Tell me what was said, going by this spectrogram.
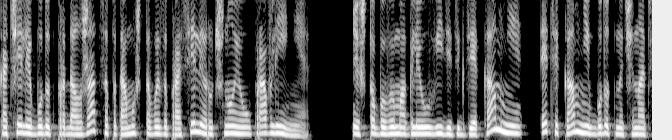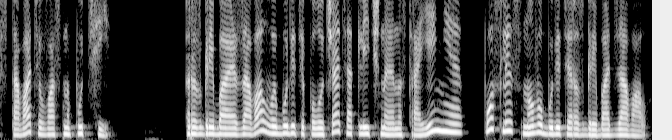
Качели будут продолжаться, потому что вы запросили ручное управление. И чтобы вы могли увидеть, где камни, эти камни будут начинать вставать у вас на пути. Разгребая завал, вы будете получать отличное настроение, после снова будете разгребать завал.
